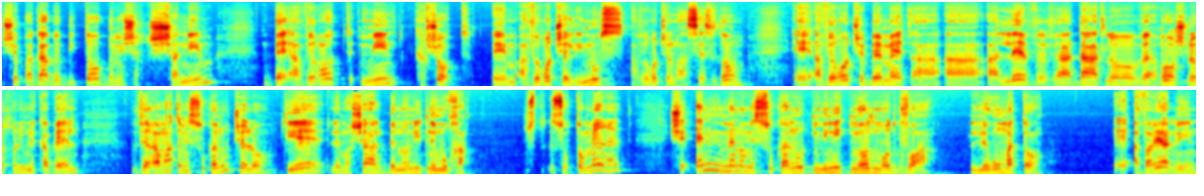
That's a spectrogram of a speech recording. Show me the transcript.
שפגע בביתו במשך שנים בעבירות מין קשות. עבירות של אינוס, עבירות של מעשה סדום, אה, עבירות שבאמת הלב והדעת לא, והראש לא יכולים לקבל. ורמת המסוכנות שלו תהיה למשל בינונית נמוכה. זאת אומרת שאין ממנו מסוכנות מינית מאוד מאוד גבוהה. לעומתו, אה, עבריין מין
